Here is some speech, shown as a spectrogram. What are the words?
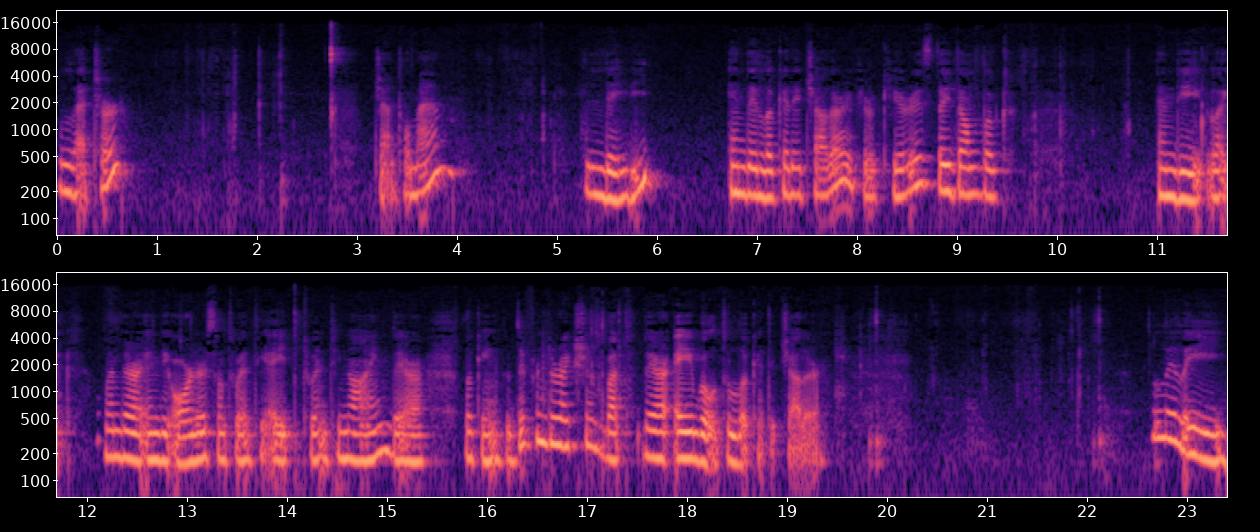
letter, gentleman, lady, and they look at each other. If you're curious, they don't look in the, like, when they're in the orders on 28, 29, they are looking into different directions, but they are able to look at each other. Lily.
